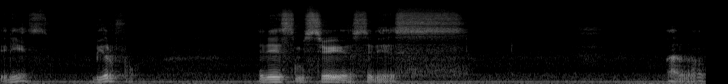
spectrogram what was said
It is beautiful. It is mysterious. It is. I don't know.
